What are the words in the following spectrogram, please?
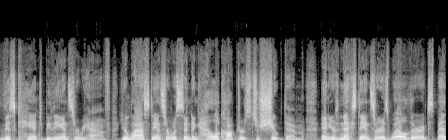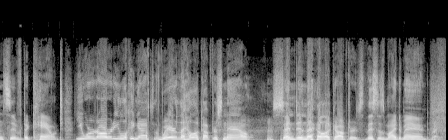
This can't be the answer we have. Your last answer was sending helicopters to shoot them, and your next answer is, well, they're expensive to count. You were already looking after. Where are the helicopters now? Send in the helicopters. This is my demand. Right.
